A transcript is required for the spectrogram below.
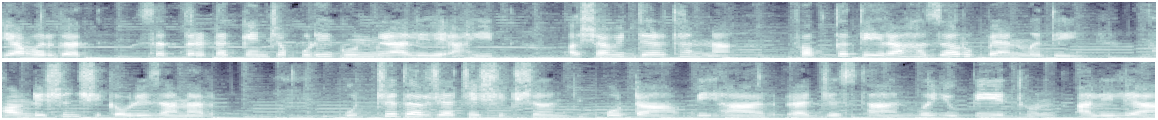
या वर्गात सत्तर टक्क्यांच्या पुढे गुण मिळालेले आहेत अशा विद्यार्थ्यांना फक्त तेरा हजार रुपयांमध्ये फाउंडेशन शिकवले जाणार. उच्च दर्जाचे शिक्षण कोटा बिहार राजस्थान व युपी येथून आलेल्या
